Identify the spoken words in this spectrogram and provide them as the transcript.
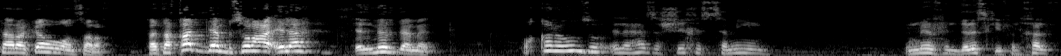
تركه وانصرف. فتقدم بسرعة إلى الميردمات وقال انظر إلى هذا الشيخ السمين المير فندرسكي في الخلف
